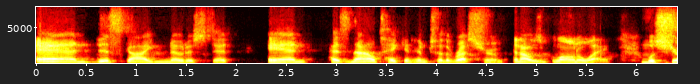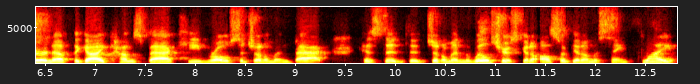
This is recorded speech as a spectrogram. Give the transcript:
And this guy noticed it and has now taken him to the restroom. And I was blown away. Mm-hmm. Well, sure enough, the guy comes back, he rolls the gentleman back because the, the gentleman in the wheelchair is going to also get on the same flight.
